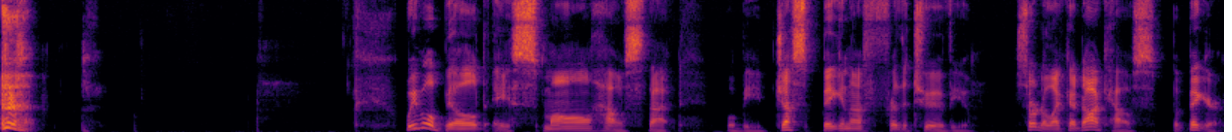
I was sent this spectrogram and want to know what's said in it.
we will build a small house that will be just big enough for the two of you, sort of like a dog house, but bigger.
